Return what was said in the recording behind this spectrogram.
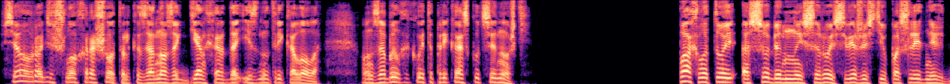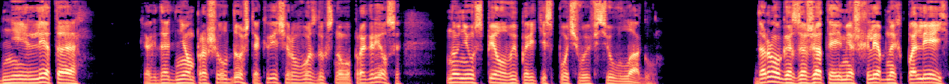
Все вроде шло хорошо, только заноза Генхарда изнутри колола. Он забыл какой-то приказ куценожки. Пахло той особенной сырой свежестью последних дней лета, когда днем прошел дождь, а к вечеру воздух снова прогрелся, но не успел выпарить из почвы всю влагу. Дорога, зажатая меж хлебных полей,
